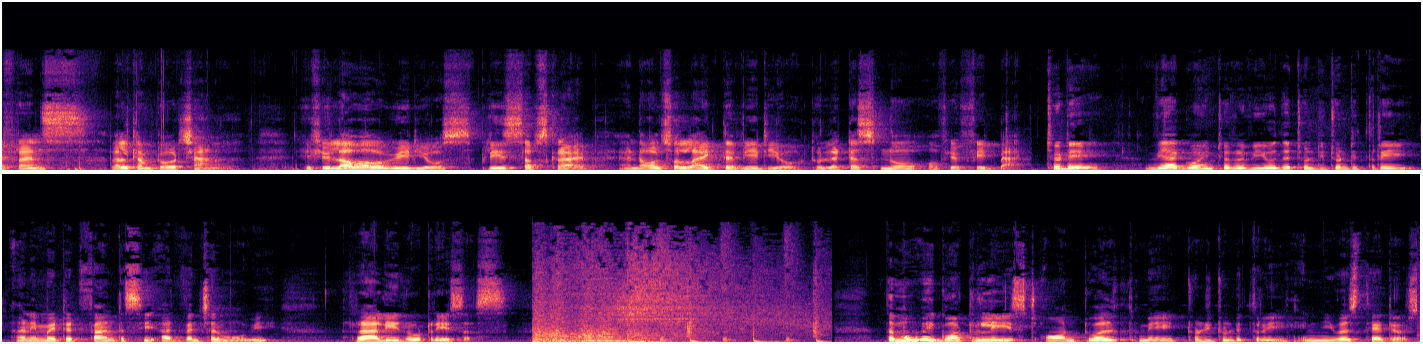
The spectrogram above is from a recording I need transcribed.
friends, welcome to our channel. If you love our videos, please subscribe and also like the video to let us know of your feedback. Today, we are going to review the 2023 animated fantasy adventure movie Rally Road Racers. The movie got released on 12th May 2023 in US theaters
